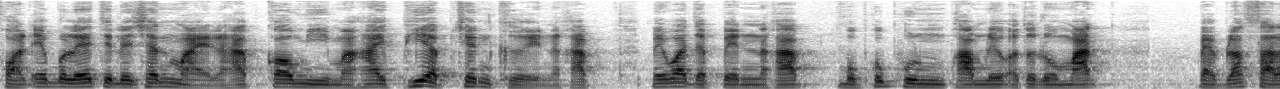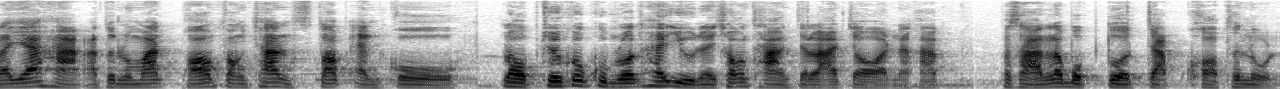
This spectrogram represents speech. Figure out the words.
Ford Everest Generation ใหม่นะครับก็มีมาให้เพียบเช่นเคยนะครับไม่ว่าจะเป็นนะครับระบบควบคุมความเร็วอัตโนมัติ แบบรักษาระยะห่างอัตโนมัติพร้อมฟังก์ชัน Stop and Go ระบบช่วยควบคุมรถให้อยู่ในช่องทางจราจรนะครับประสานระบบตรวจจับขอบถนน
